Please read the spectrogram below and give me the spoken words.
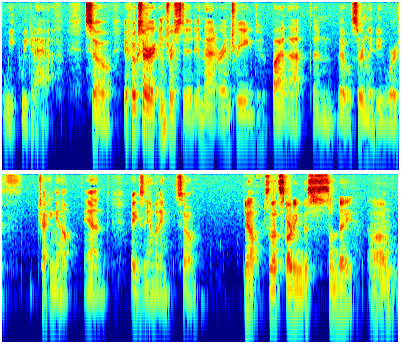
week, week and a half. So, if folks are interested in that or intrigued by that, then that will certainly be worth checking out and examining. So, Yeah, so that's starting this Sunday, um,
